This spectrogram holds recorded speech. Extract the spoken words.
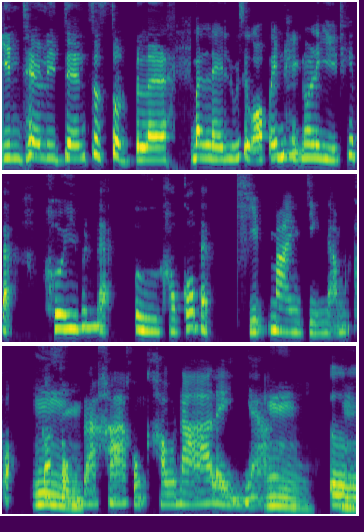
อินเทลเจนต์สุดๆไปเลย มันเลยรู้สึกว่าเป็นเทคโนโลยีที่แบบ เฮ้ยมันแบบ เออเขาก็แบบ คิดมาจริงๆนะมันก็อืมก็สมราคาของเขานะอะไรอย่างเงี้ยอืมเอออม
